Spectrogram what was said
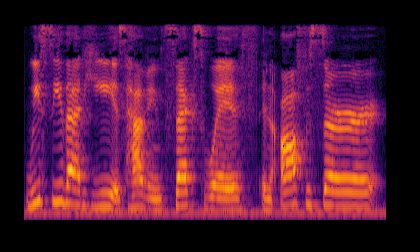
we see that he is having sex with an officer.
